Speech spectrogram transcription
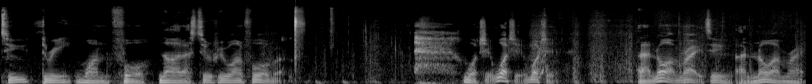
Two, three, one, four. No, that's two, three, one, four, bro. Watch it. Watch it. Watch it. And I know I'm right too. I know I'm right.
